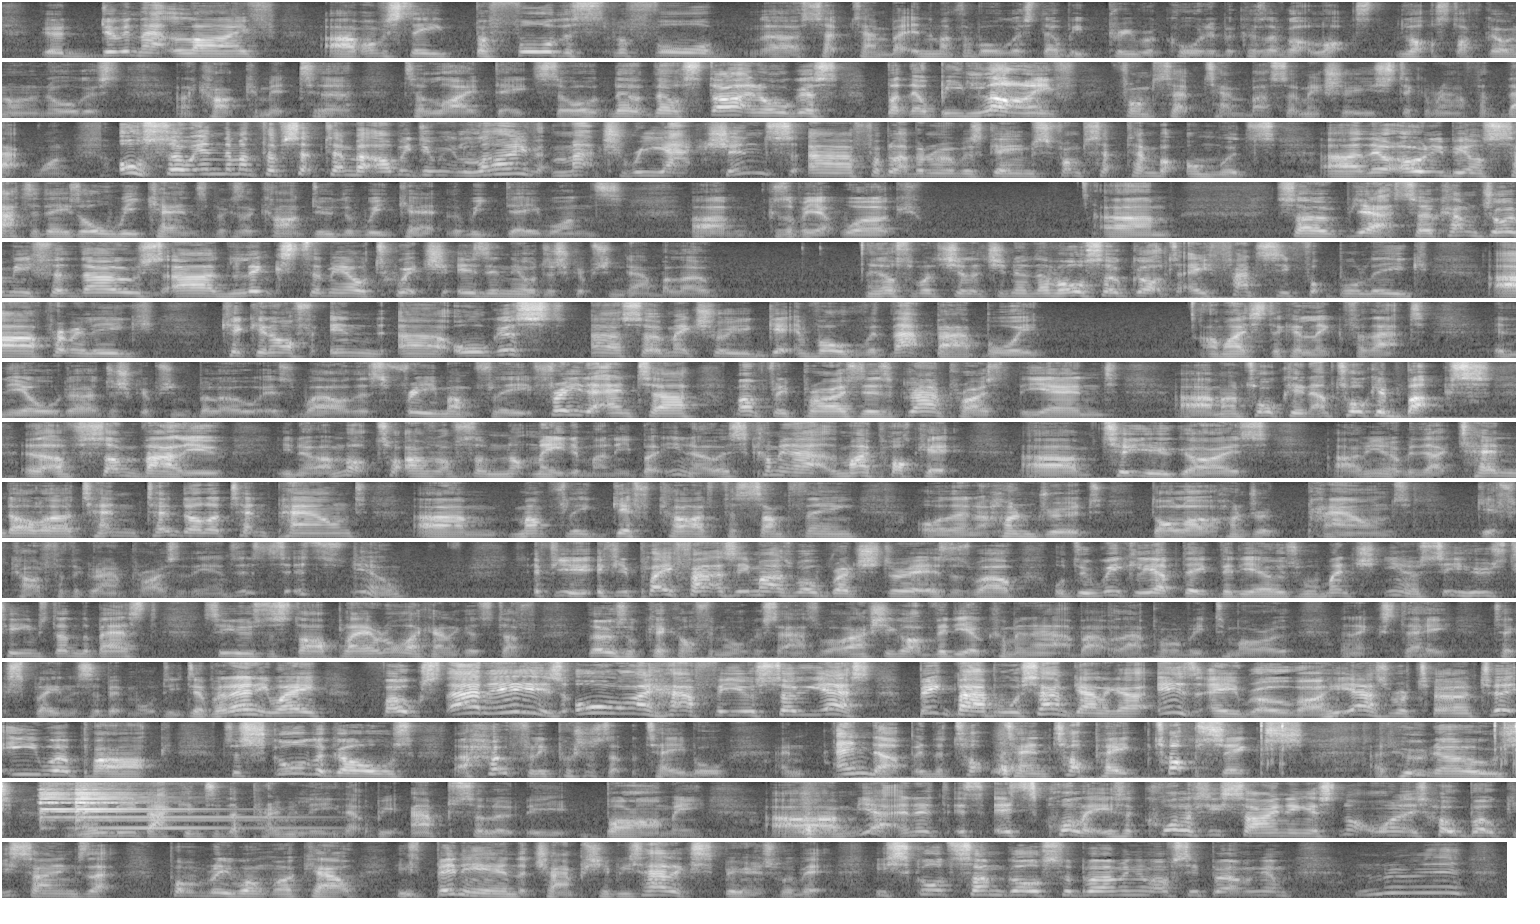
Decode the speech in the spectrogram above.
doing that live. Um, obviously, before this, before uh, September, in the month of August, they'll be pre-recorded because I've got lots, lot of stuff going on in August, and I can't commit to to live dates. So they'll, they'll start in August, but they'll be live from September. So make sure you stick around for that one. Also, in the month of September, I'll be doing live match reactions uh, for Blackburn Rovers games from September onwards. Uh, they'll only be on Saturdays or weekends because I can't do the weekend, the weekday ones because um, I'll be at work. Um, so yeah, so come join me for those. Uh, links to me old Twitch is in the description down below. I also want to let you know they've also got a fantasy football league, uh, Premier League, kicking off in uh, August. Uh, so make sure you get involved with that bad boy. I might stick a link for that in the old uh, description below as well. There's free monthly, free to enter, monthly prizes, grand prize at the end. Um, I'm talking, I'm talking bucks of some value. You know, I'm not, I'm not made of money, but you know, it's coming out of my pocket um, to you guys. Um, you know, with like ten dollar, ten ten dollar, ten pound um, monthly gift card for something, or then a hundred dollar, hundred pound gift card for the grand prize at the end. It's it's you know if you if you play fantasy, might as well register it as well. We'll do weekly update videos. We'll mention, you know, see whose team's done the best, see who's the star player, and all that kind of good stuff. Those will kick off in August as well. I actually got a video coming out about that probably tomorrow, the next day, to explain this a bit more detail. But anyway, folks, that is all I have for you. So yes, Big Bad Boy Sam Gallagher is a rover. He has returned to Ewood Park to score the goals that hopefully push us up the table and end up in the top 10, top 8, top 6, and who knows, maybe back into the Premier League. That would be absolutely balmy. Um, yeah, and it, it's, it's quality. It's a quality signing. It's not one of these Hoboken signings that probably won't work out. He's been here in the Championship. He's had experience with it. He scored some goals for Birmingham. Obviously, Birmingham,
